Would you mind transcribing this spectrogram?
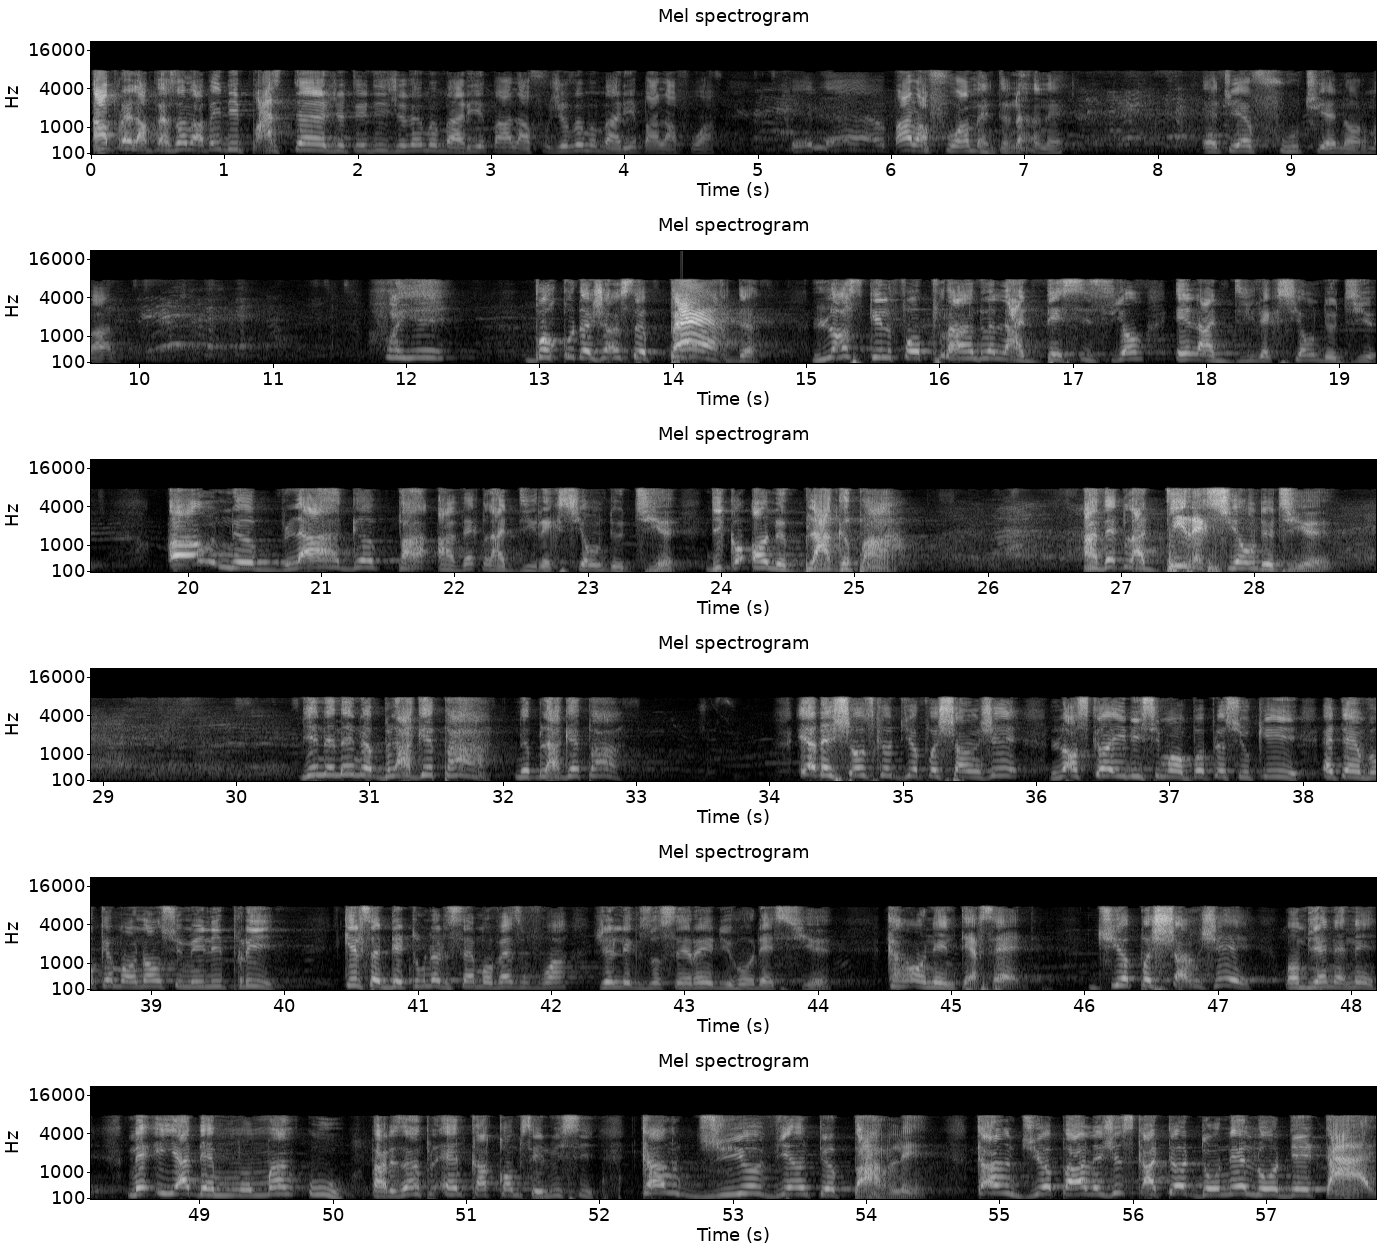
Après, la personne m'appelle dit, pasteur, je te dis, je vais me marier par la foi. Je veux me marier par la foi. Euh, par la foi maintenant. Hein. Et tu es fou, tu es normal. Voyez, beaucoup de gens se perdent lorsqu'il faut prendre la décision et la direction de Dieu. On ne blague pas avec la direction de Dieu. Dis qu'on ne blague pas avec la direction de Dieu. Bien-aimé, ne blaguez pas. Ne blaguez pas. Il y a des choses que Dieu peut changer. Lorsqu'il dit si mon peuple sur qui est invoqué mon nom s'humilie, prie, qu'il se détourne de ses mauvaises voies, je l'exaucerai du haut des cieux. Quand on intercède, Dieu peut changer, mon bien-aimé. Mais il y a des moments où, par exemple, un cas comme celui-ci, quand Dieu vient te parler, quand Dieu parle jusqu'à te donner le détail,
